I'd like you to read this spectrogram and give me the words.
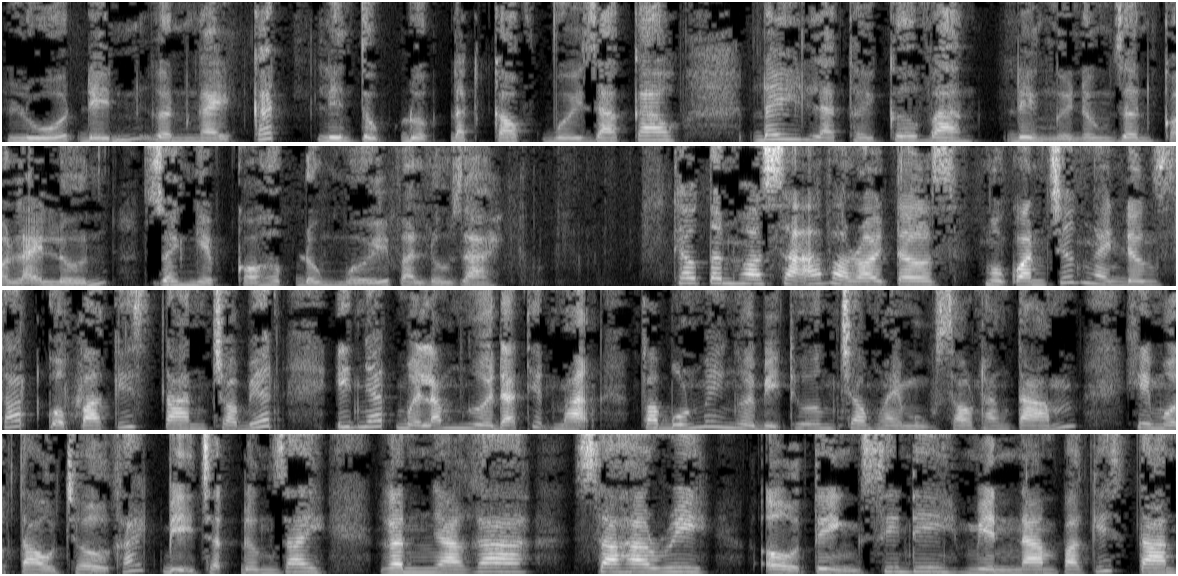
lúa đến gần ngày cắt liên tục được đặt cọc với giá cao. Đây là thời cơ vàng để người nông dân có lãi lớn, doanh nghiệp có hợp đồng mới và lâu dài. Theo Tân Hoa Xã và Reuters, một quan chức ngành đường sắt của Pakistan cho biết ít nhất 15 người đã thiệt mạng và 40 người bị thương trong ngày 6 tháng 8 khi một tàu chở khách bị chặt đường dây gần nhà ga Sahari ở tỉnh Sindhi, miền nam Pakistan.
